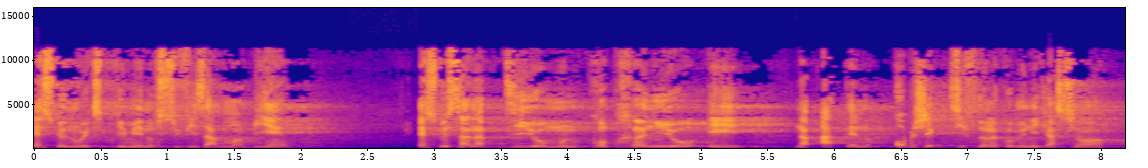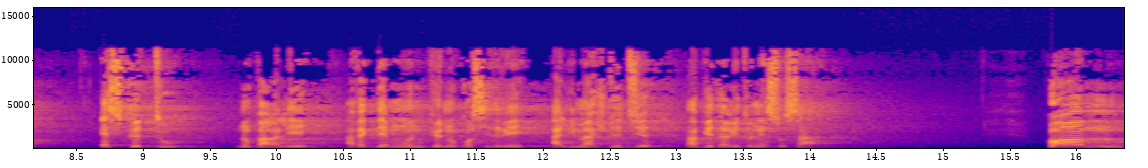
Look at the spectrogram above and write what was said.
Est-ce que nous exprimons suffisamment bien? Est-ce que ça n'a dit au monde comprendre et n'a atteint objectif dans la communication? Est-ce que tout nous parler avec des mondes que nous considérons à l'image de Dieu? On bien retourner sur ça. Comme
